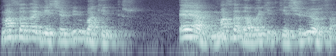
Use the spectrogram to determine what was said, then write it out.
masada geçirdiğin vakittir. Eğer masada vakit geçiriyorsan,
